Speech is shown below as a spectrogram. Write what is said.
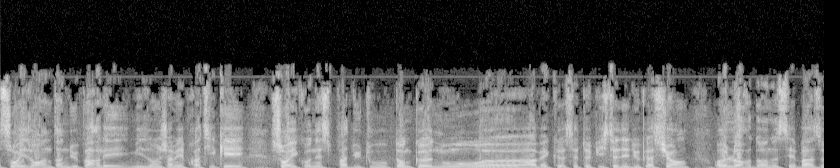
soit ils ont entendu parler, mais ils n'ont jamais pratiqué, soit ils connaissent pas du tout. Donc euh, nous, avec cette piste d'éducation, on leur donne ces bases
